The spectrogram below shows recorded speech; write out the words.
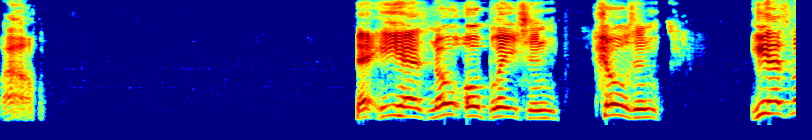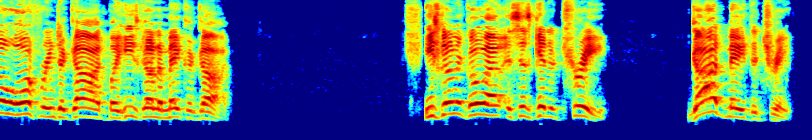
Wow. That he has no oblation chosen. He has no offering to God, but he's going to make a God. He's going to go out and says, get a tree. God made the tree.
